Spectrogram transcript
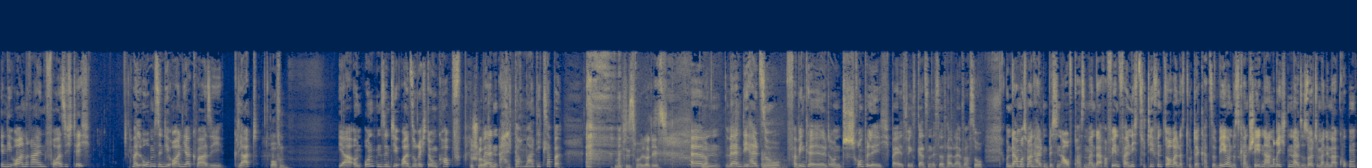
in die Ohren rein, vorsichtig. Weil oben sind die Ohren ja quasi glatt. Offen. Ja, und unten sind die, also Richtung Kopf, Geschlossen. werden, halt doch mal die Klappe. Man siehst mal, wie das ist. ähm, werden die halt so verwinkelt und schrumpelig. Bei Sphinxkatzen ist das halt einfach so. Und da muss man halt ein bisschen aufpassen. Man darf auf jeden Fall nicht zu tief ins Ohr, weil das tut der Katze weh und es kann Schäden anrichten. Also sollte man immer gucken,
